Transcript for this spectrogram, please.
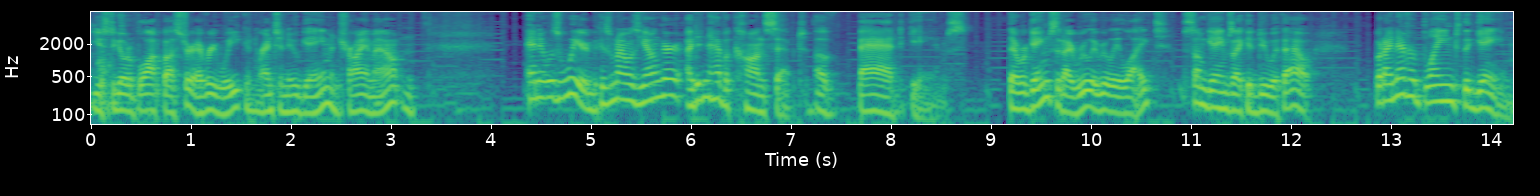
used to go to Blockbuster every week and rent a new game and try them out, and and it was weird because when I was younger, I didn't have a concept of bad games. There were games that I really, really liked. Some games I could do without, but I never blamed the game.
